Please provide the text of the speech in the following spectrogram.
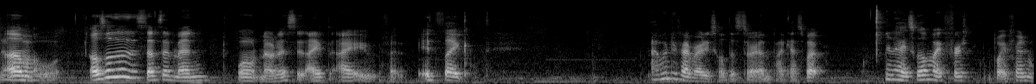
No. Also, the stuff that men won't notice, it, I, I, it's like, I wonder if I've already told this story on the podcast, but in high school, my first boyfriend,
